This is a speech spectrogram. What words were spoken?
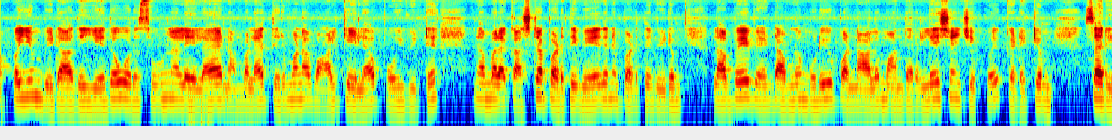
அப்பையும் விடாது. ஏதோ ஒரு சூழ்நிலையில் நம்மளை திருமண வாழ்க்கையில் போய்விட்டு நம்மளை கஷ்டப்படுத்தி வேதனைப்படுத்தி விடும். லவ்வே வேண்டாம்னு முடிவு பண்ணாலும் அந்த ரிலேஷன்ஷிப்பு கிடைக்கும். சரி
